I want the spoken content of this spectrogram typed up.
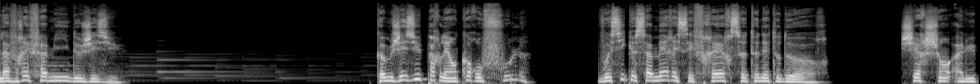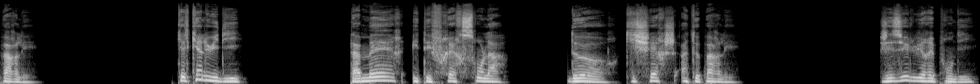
La vraie famille de Jésus. Comme Jésus parlait encore aux foules, voici que sa mère et ses frères se tenaient au dehors, cherchant à lui parler. Quelqu'un lui dit, Ta mère et tes frères sont là, dehors, qui cherchent à te parler. Jésus lui répondit,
